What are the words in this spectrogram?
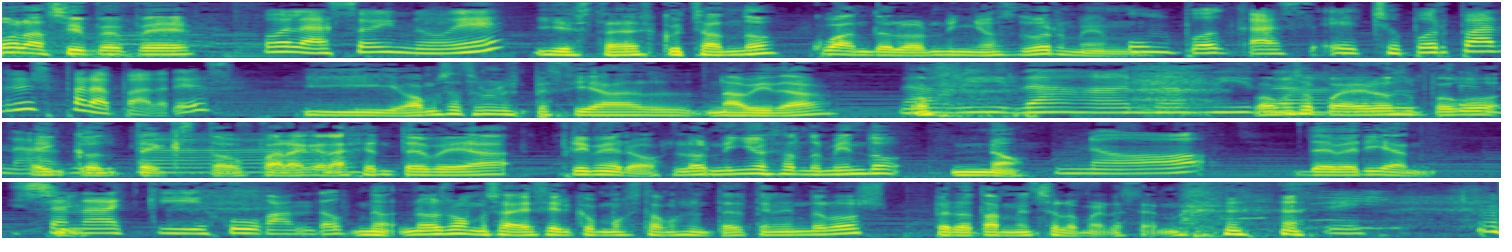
Hola, soy Pepe Hola, soy Noé. y estás escuchando Cuando los niños duermen. un podcast hecho por padres para padres. Y vamos a hacer un especial Navidad. Navidad, Navidad. Vamos a ponernos un poco en contexto para que la gente vea. Primero, ¿los niños están durmiendo? No. No, Deberían. están Sí. aquí jugando. No, no os vamos a decir cómo estamos entreteniéndolos, pero también se lo merecen. Sí.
